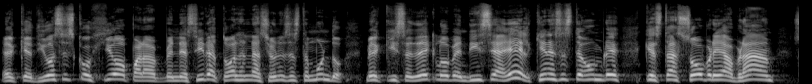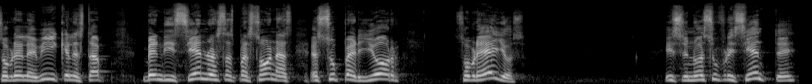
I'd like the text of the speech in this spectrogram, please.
el que Dios escogió para bendecir a todas las naciones de este mundo. Melquisedec lo bendice a él. ¿Quién es este hombre que está sobre Abraham, sobre Leví, que le está bendiciendo a estas personas? Es superior sobre ellos. Y si no es suficiente,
